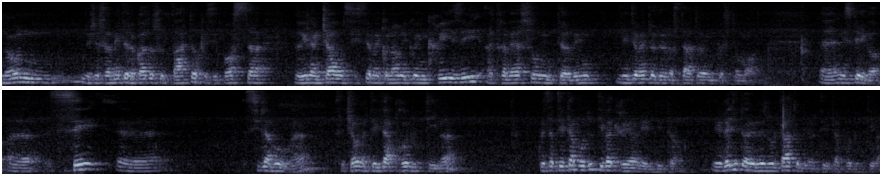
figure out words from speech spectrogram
non necessariamente d'accordo sul fatto che si possa rilanciare un sistema economico in crisi attraverso l'intervento dello Stato in questo modo. Eh, mi spiego, eh, se eh, si lavora, se c'è un'attività produttiva, questa attività produttiva crea reddito. Il reddito è il risultato di un'attività produttiva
